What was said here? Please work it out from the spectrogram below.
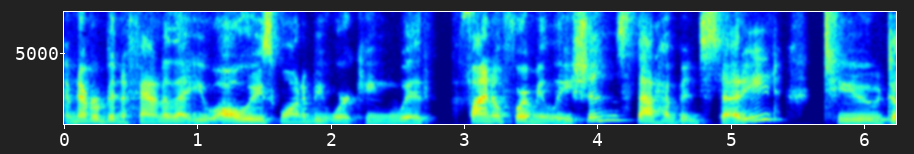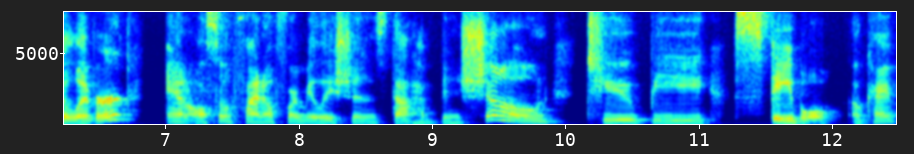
I've never been a fan of that. You always want to be working with final formulations that have been studied to deliver and also final formulations that have been shown to be stable. Okay.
